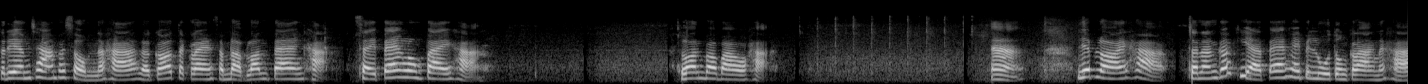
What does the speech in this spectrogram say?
เตรียมชามผสมนะคะ แล้วก็ตะแกรงสำหรับร่อนแป้งค่ะ ใส่แป้งลงไปค่ะร่อนเบาๆค่ะอ่าเรียบร้อยค่ะ จากนั้นก็เขี่ยแป้งให้เป็นรูตรงกลางนะคะ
